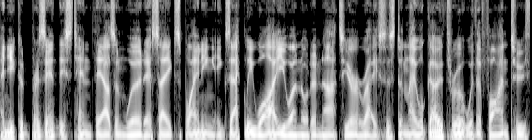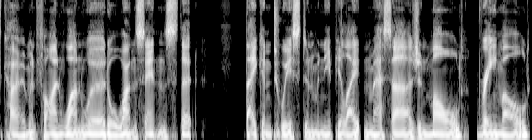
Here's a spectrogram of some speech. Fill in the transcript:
And you could present this 10,000 word essay explaining exactly why you are not a Nazi or a racist, and they will go through it with a fine tooth comb and find one word or one sentence that they can twist and manipulate and massage and mold, remold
